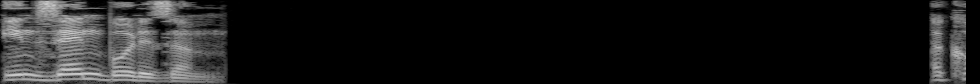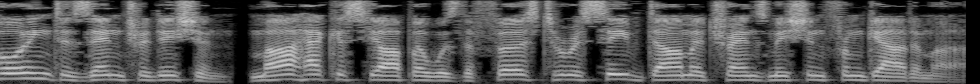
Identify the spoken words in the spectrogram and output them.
In Zen Buddhism According to Zen tradition, Mahakasyapa was the first to receive Dharma transmission from Gautama.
